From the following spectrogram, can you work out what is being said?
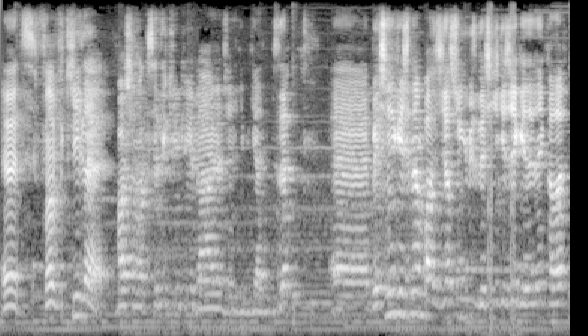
Evet, FNAF 2 ile başlamak istedik çünkü daha eğlenceli gibi geldi bize. Ee, beşinci geceden başlayacağız çünkü biz 5. geceye gelene kadar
